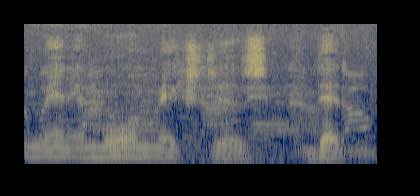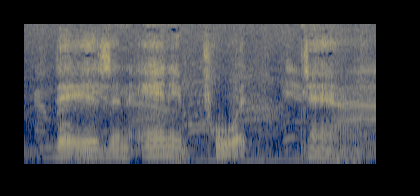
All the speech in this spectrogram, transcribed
many more mixtures that there isn't any port town.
